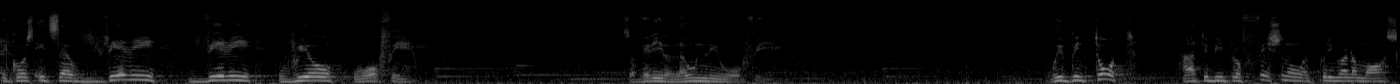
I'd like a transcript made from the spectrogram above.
because it's a very, very real warfare. It's a very lonely warfare. We've been taught how to be professional at putting on a mask.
